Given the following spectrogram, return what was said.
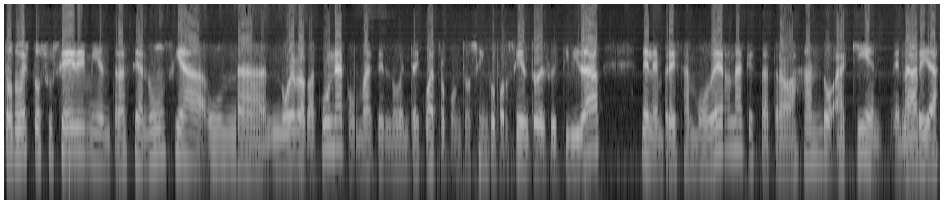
todo esto sucede mientras se anuncia una nueva vacuna con más del 94.5% de efectividad de la empresa Moderna que está trabajando aquí en el área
